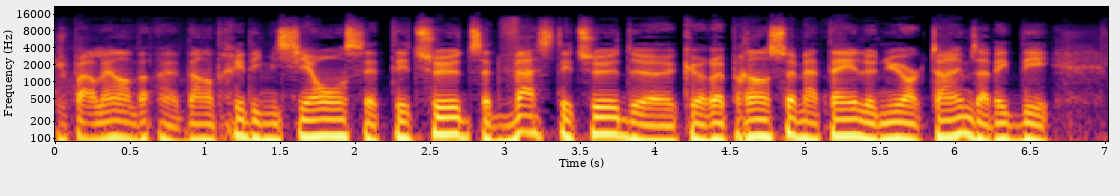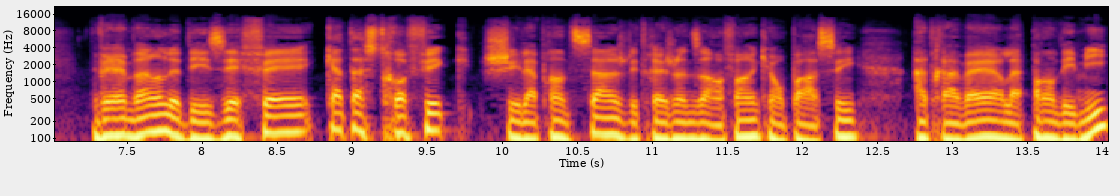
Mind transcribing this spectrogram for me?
Je parlais euh, d'entrée d'émission, cette étude, cette vaste étude euh, que reprend ce matin le New York Times avec des vraiment des effets catastrophiques chez l'apprentissage des très jeunes enfants qui ont passé à travers la pandémie.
